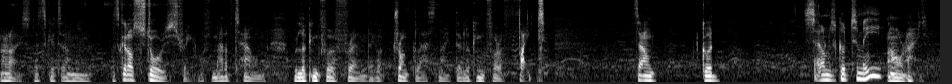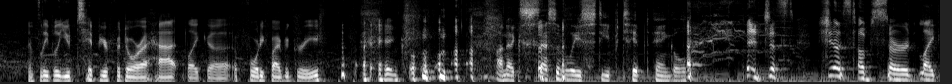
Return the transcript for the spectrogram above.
All right, let's get um, let's get our story straight. We're from out of town. We're looking for a friend. They got drunk last night. They're looking for a fight. Sound good? Sounds good to me. All right. And Fleeple, you tip your fedora hat like a 45 degree angle. An excessively steep tipped angle. it just, just absurd. Like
